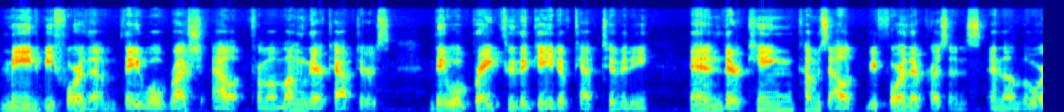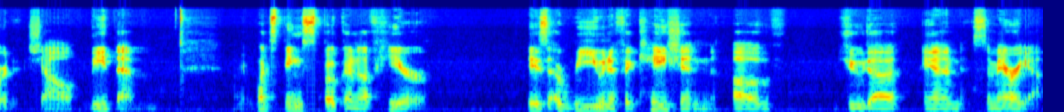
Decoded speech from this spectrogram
made before them, they will rush out from among their captors. They will break through the gate of captivity, and their king comes out before their presence, and the Lord shall lead them. What's being spoken of here is a reunification of Judah and Samaria.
